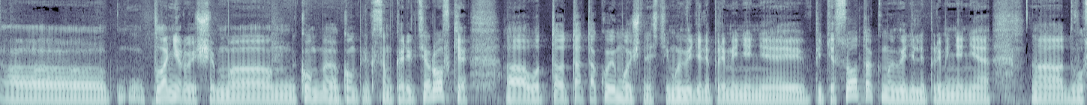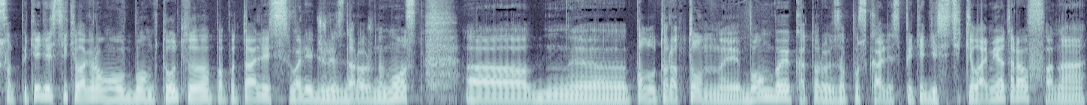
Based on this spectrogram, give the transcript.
планирующим э, э, комплексом корректировки вот такой мощности. Мы видели применение пятисоток, мы видели применение 250 килограммов бомб. Тут попытались свалить железнодорожный мост полуторатонные бомбы, которую запускали с 50 километров. Она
